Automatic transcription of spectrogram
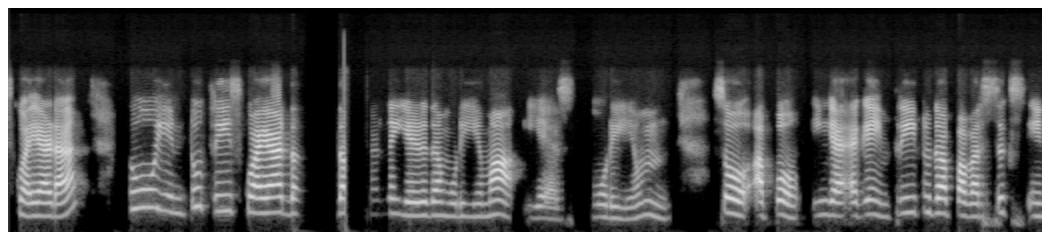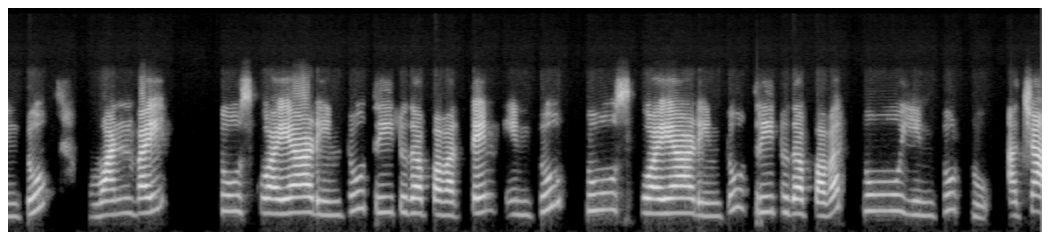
squared two into three square எழுத முடியுமா? எஸ் முடியும். சோ அப்போ இங்க again three to the power six into one by two squared into three to the power ten into two squared into three to the power two into two ஆச்சா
